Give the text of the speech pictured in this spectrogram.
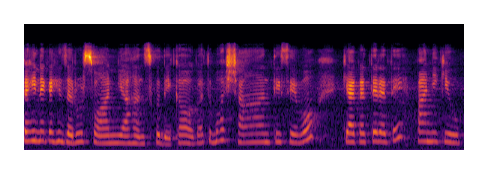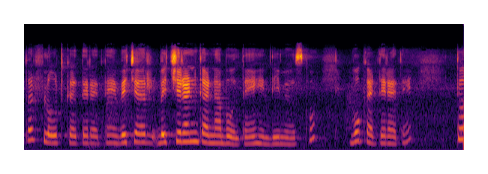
कहीं ना कहीं ज़रूर स्वान या हंस को देखा होगा तो बहुत शांति से वो क्या करते रहते हैं? पानी के ऊपर फ्लोट करते रहते हैं। विचर विचरण करना बोलते हैं हिंदी में उसको। वो करते रहते हैं। तो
